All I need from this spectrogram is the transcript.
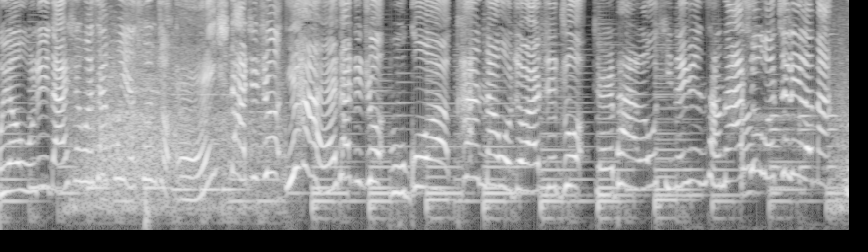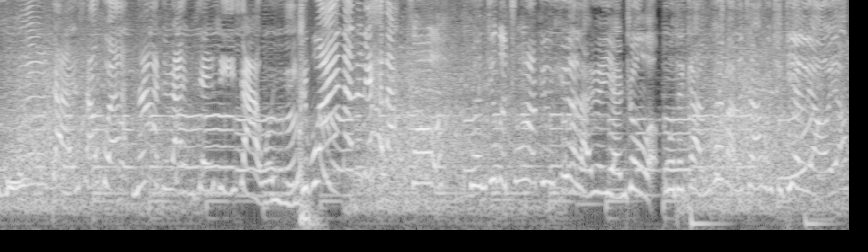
无忧无虑的生活在牧野村中。哎，是大蜘蛛，你好呀，大蜘蛛。不过看到我就玩蜘蛛，这是怕了我体内蕴藏的阿修罗之力了吗？大胆小鬼，那就让你见识一下我宇智波艾玛的厉害吧。糟了，园丁的中二病越来越严重了，我得赶快把他抓回去电疗呀。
